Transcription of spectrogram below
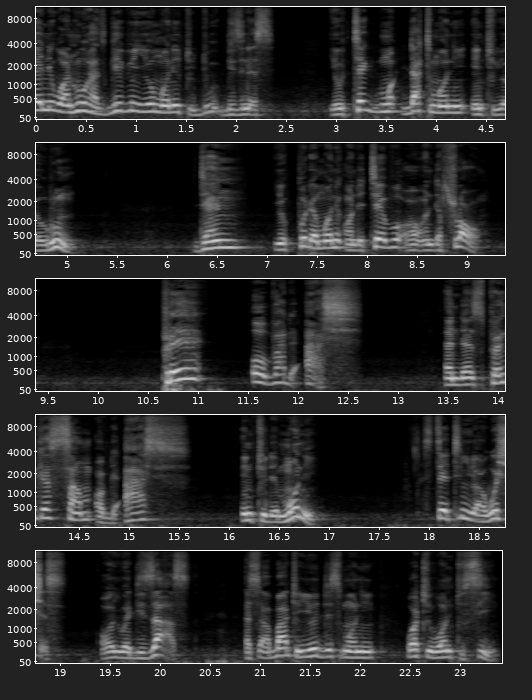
anyone who has given you money to do business, you take mo- that money into your room. Then you put the money on the table or on the floor. Pray over the ash and then sprinkle some of the ash into the money, stating your wishes or your desires as you're about to use this money, what you want to see.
